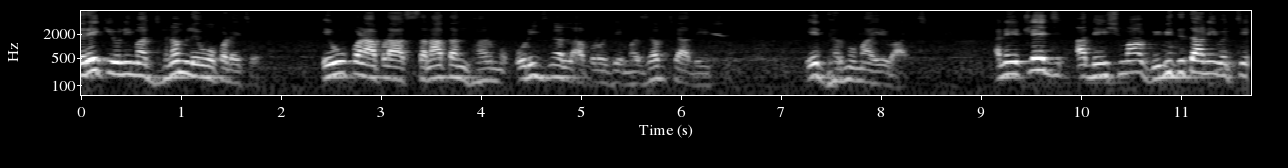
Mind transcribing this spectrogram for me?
દરેક યોનિમાં જન્મ લેવો પડે છે. એવું પણ આપણા સનાતન ધર્મ ઓરિજિનલ આપણો જે મઝહબ છે આ દેશ, એ ધર્મમાં એ વાત છે. અને એટલે જ આ દેશમાં વિવિધતાની વચ્ચે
